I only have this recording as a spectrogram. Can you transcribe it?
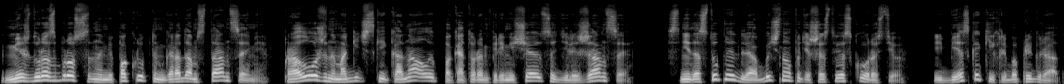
Между разбросанными по крупным городам станциями проложены магические каналы, по которым перемещаются дилижансы с недоступной для обычного путешествия скоростью и без каких-либо преград.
